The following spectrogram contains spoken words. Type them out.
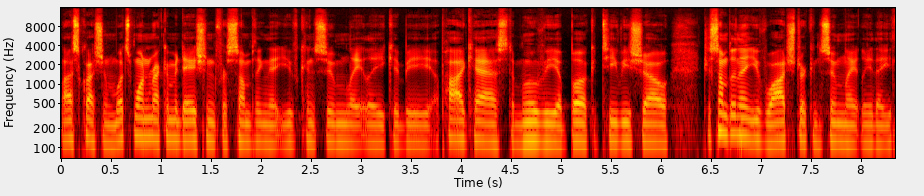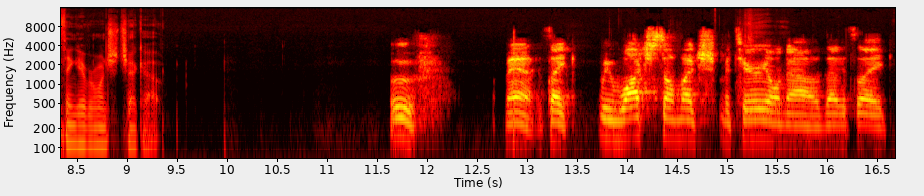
Last question. What's one recommendation for something that you've consumed lately? It could be a podcast, a movie, a book, a TV show, just something that you've watched or consumed lately that you think everyone should check out. Oof. Man, it's like we watch so much material now that it's like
